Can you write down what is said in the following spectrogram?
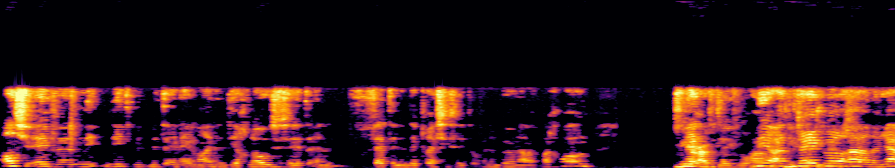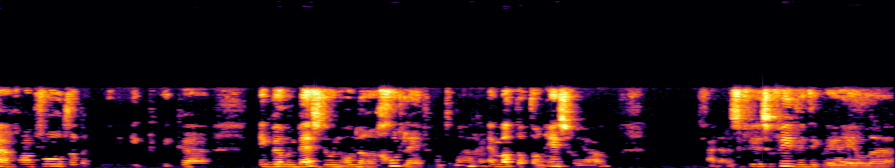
als je even niet, niet met- meteen helemaal in een diagnose zit en vet in een depressie zit of in een burn-out, maar gewoon Meer uit het leven wil halen. meer uit het leven wil halen. Ja, gewoon voelt dat ik, ik, ik, eh, ik wil mijn best doen om er een goed leven van te maken. En wat dat dan is voor jou. Ja, nou, dus de filosofie vind ik weer heel eh,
